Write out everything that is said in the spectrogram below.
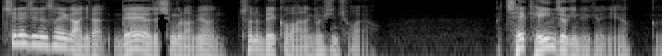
친해지는 사이가 아니라 내 여자친구라면 저는 메이크업 안 한 게 훨씬 좋아요. 제 개인적인 의견이에요. 그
